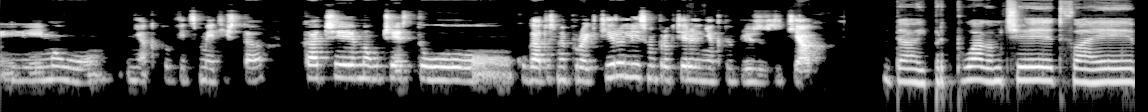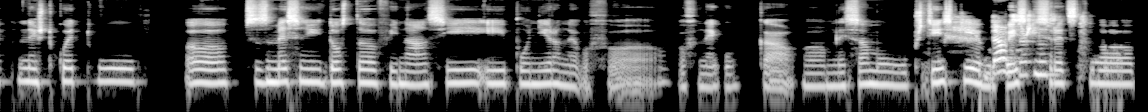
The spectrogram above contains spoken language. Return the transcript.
или имало някакъв вид сметища, така че много често, когато сме проектирали, сме проектирали някъде близо до тях. Да, и предполагам, че това е нещо, което а, са замесени доста финанси и планиране в, а, в него. Така, а, не само общински, европейски да, всъщност... средства,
